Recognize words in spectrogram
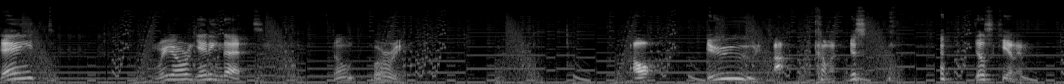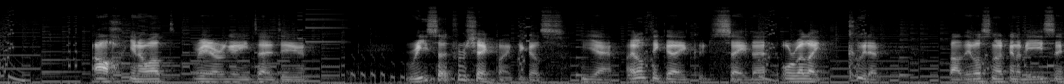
Dang it. We are getting that. Don't worry. Oh, dude. Ah, come on, just, just kill him. Oh, you know what? We are going to have to reset from checkpoint because, yeah, I don't think I could save that. Or, well, I could have, but it was not gonna be easy.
